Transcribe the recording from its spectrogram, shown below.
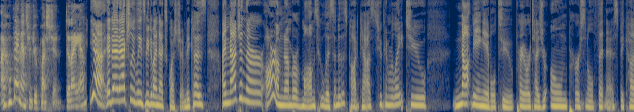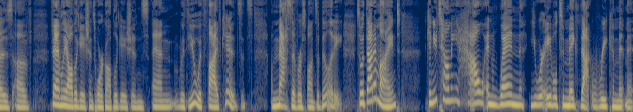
I hope that answered your question. Did I answer? Yeah, and it actually leads me to my next question because I imagine there are a number of moms who listen to this podcast who can relate to not being able to prioritize your own personal fitness because of family obligations, work obligations, and with you with five kids, it's a massive responsibility. So, with that in mind, can you tell me how and when you were able to make that recommitment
